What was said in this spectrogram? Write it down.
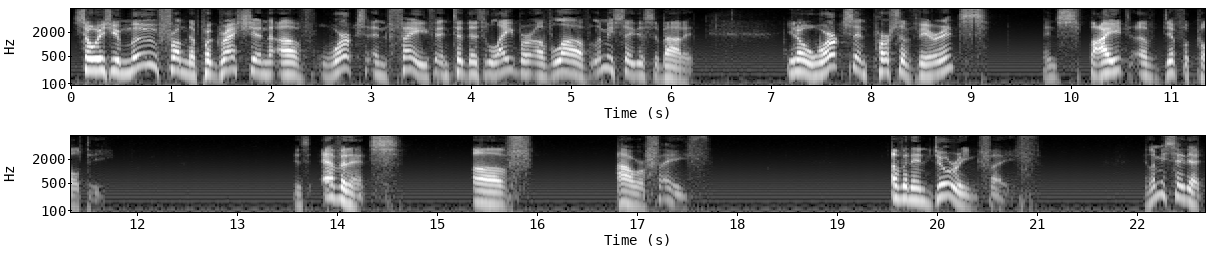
So, as you move from the progression of works and faith into this labor of love, let me say this about it. You know, works and perseverance, in spite of difficulty, is evidence of our faith, of an enduring faith. And let me say that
